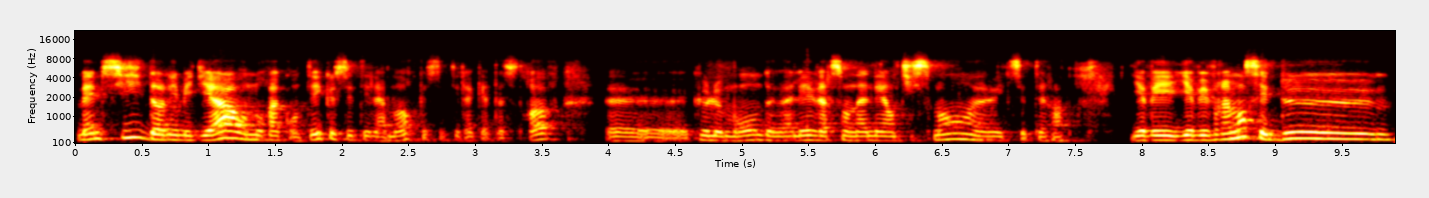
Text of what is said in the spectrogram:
même si dans les médias, on nous racontait que c'était la mort, que c'était la catastrophe, que le monde allait vers son anéantissement, etc. Il y, avait, il y avait vraiment ces deux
